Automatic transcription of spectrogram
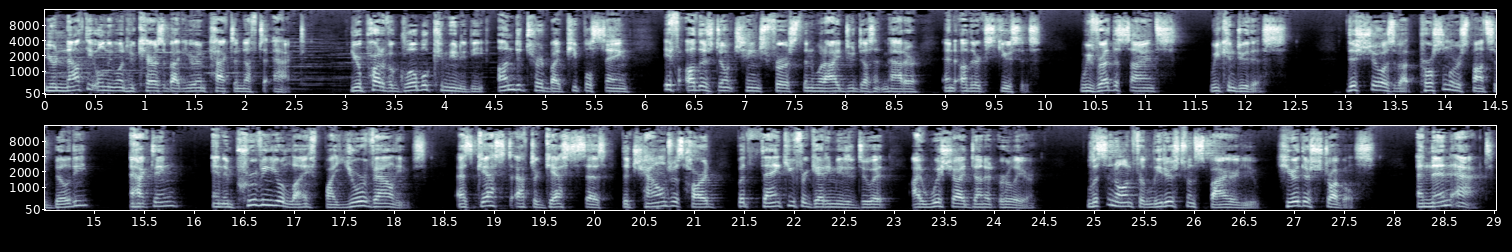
You're not the only one who cares about your impact enough to act. You're part of a global community undeterred by people saying, if others don't change first, then what I do doesn't matter, and other excuses. We've read the science. We can do this. This show is about personal responsibility, acting, and improving your life by your values. As guest after guest says, the challenge was hard, but thank you for getting me to do it. I wish I'd done it earlier. Listen on for leaders to inspire you, hear their struggles, and then act.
